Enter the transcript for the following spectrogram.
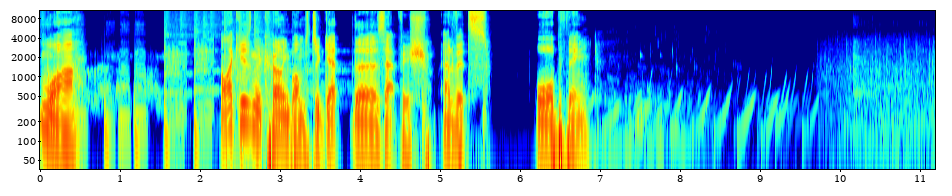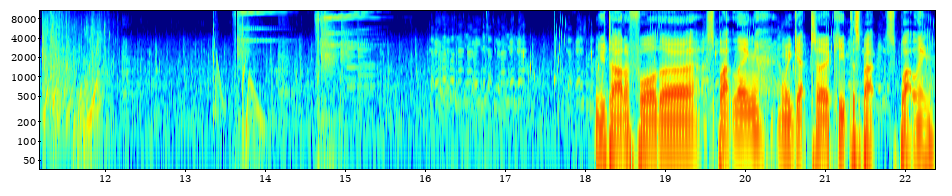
Mwah. I like using the curling bombs to get the Zapfish out of its orb thing. New data for the Splatling, and we get to keep the spat Splatling.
